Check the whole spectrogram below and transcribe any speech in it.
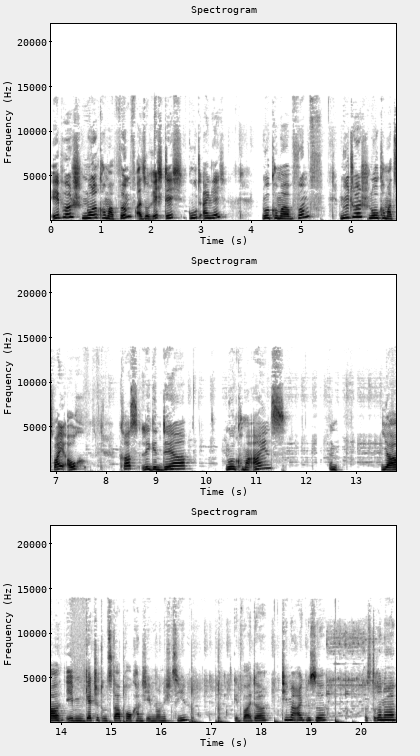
Episch 0,5, also richtig gut eigentlich. 0,5. Mythisch 0,2, auch krass. Legendär 0,1. Und ja, eben Gadget und Star Power kann ich eben noch nicht ziehen. Es geht weiter. Teamereignisse. Was drinne?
